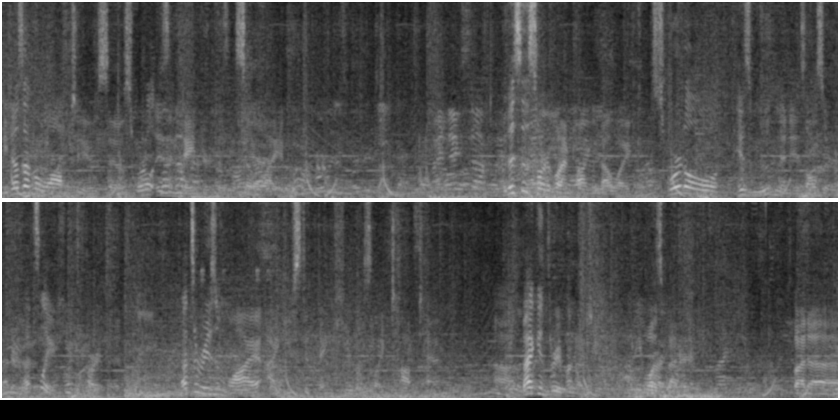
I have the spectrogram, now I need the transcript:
He does have a waft too, so Squirtle is in danger because he's so light. But this is sort of what I'm talking about. Like Squirtle, his movement is also better. That's like a huge part of it. That's a reason why I used to think he was like top 10. Uh, back in 3.02, he was better. But uh,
